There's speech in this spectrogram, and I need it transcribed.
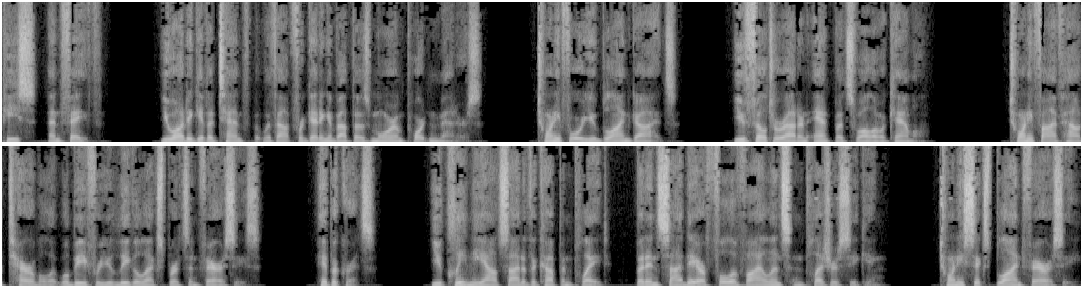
peace, and faith. You ought to give a tenth, but without forgetting about those more important matters. 24 You blind guides. You filter out an ant but swallow a camel. 25 How terrible it will be for you, legal experts and Pharisees. Hypocrites. You clean the outside of the cup and plate, but inside they are full of violence and pleasure seeking. 26 Blind Pharisee.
